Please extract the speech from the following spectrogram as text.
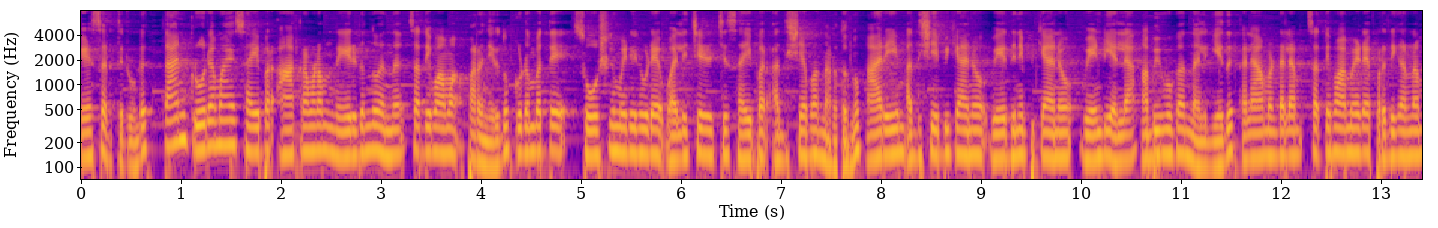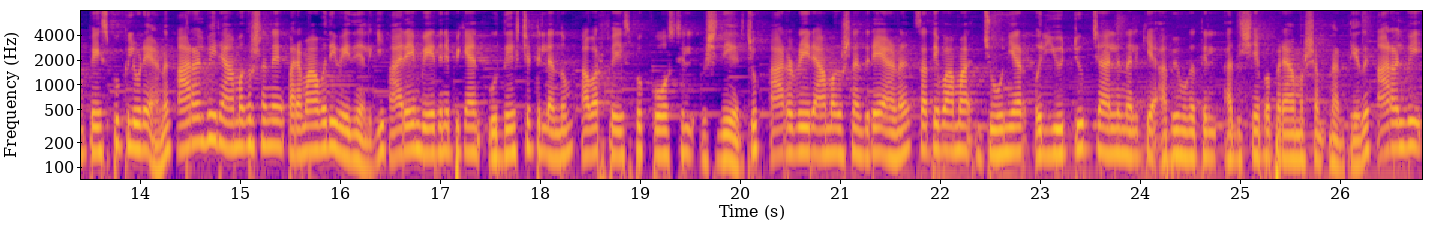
കേസെടുത്തിട്ടുണ്ട്. താൻ ക്രൂരമായ സൈബർ ആക്രമണം നേരിടുന്നുവെന്ന് സത്യഭാമ പറഞ്ഞിരുന്നു. കുടുംബത്തെ സോഷ്യൽ മീഡിയയിലൂടെ വലിച്ചിഴച്ച് സൈബർ അധിക്ഷേപം നടത്തുന്നു. ആരെയും അധിക്ഷേപിക്കാനോ വേദനിപ്പിക്കാനോ വേണ്ടിയല്ല അഭിമുഖം നൽകിയത്. കലാമണ്ഡലം സത്യഭാമയുടെ പ്രതികരണം ഫേസ്ബുക്കിലൂടെയാണ്. ആർ എൽ വി രാമകൃഷ്ണന് പരമാവധി വേദി നൽകി. ആരെയും വേദനിപ്പിക്കാൻ ഉദ്ദേശിച്ചിട്ടില്ലെന്നും അവർ ഫേസ്ബുക്ക് പോസ്റ്റിൽ വിശദീകരിച്ചു. ആർ എൽ വി രാമകൃഷ്ണനെതിരെയാണ് സത്യഭാമ ജൂനിയർ ഒരു യൂട്യൂബ് ചാനലിൽ നൽകിയ അഭിമുഖത്തിൽ അധിക്ഷേപ പരാമർശം നടത്തിയത്. ആർ എൽ വി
